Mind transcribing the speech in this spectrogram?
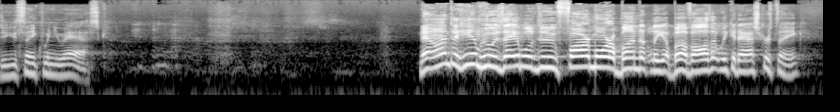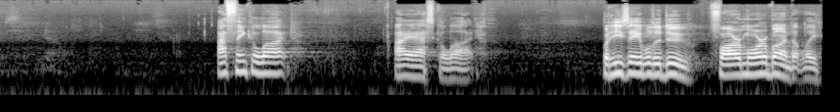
Do you think when you ask? Now, unto him who is able to do far more abundantly above all that we could ask or think, I think a lot, I ask a lot, but He's able to do far more abundantly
